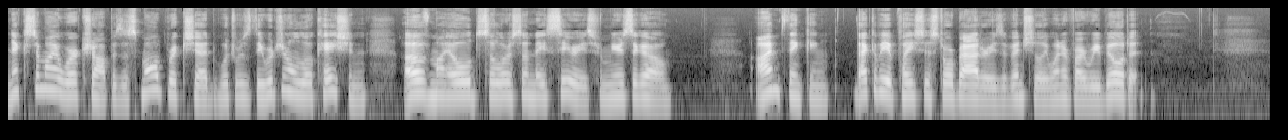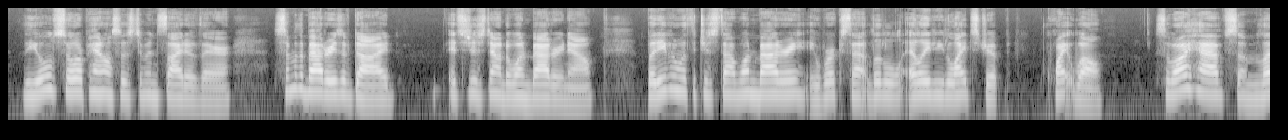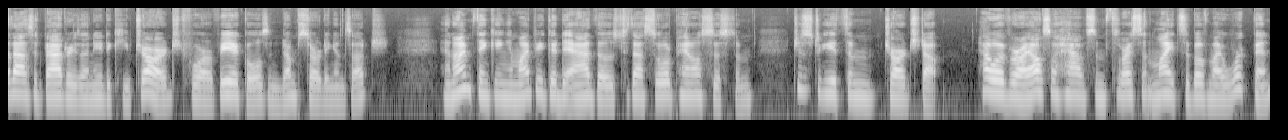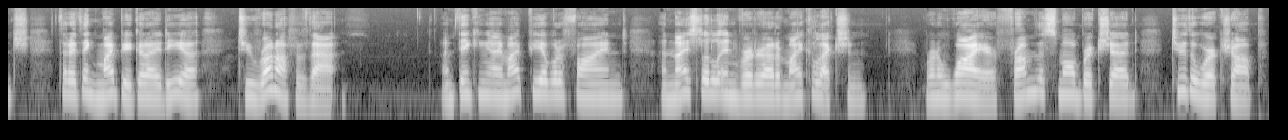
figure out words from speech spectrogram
Next to my workshop is a small brick shed, which was the original location of my old Solar Sunday series from years ago. I'm thinking that could be a place to store batteries eventually whenever I rebuild it. The old solar panel system inside of there, some of the batteries have died. It's just down to one battery now. But even with just that one battery, it works that little LED light strip quite well. So I have some lead acid batteries I need to keep charged for our vehicles and jump starting and such. And I'm thinking it might be good to add those to that solar panel system just to get them charged up. However, I also have some fluorescent lights above my workbench that I think might be a good idea to run off of that. I'm thinking I might be able to find a nice little inverter out of my collection, run a wire from the small brick shed to the workshop,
